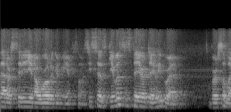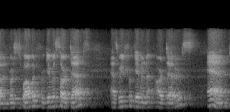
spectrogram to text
that our city and our world are going to be influenced. He says, Give us this day our daily bread. Verse 11. Verse 12, and forgive us our debts as we've forgiven our debtors. And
